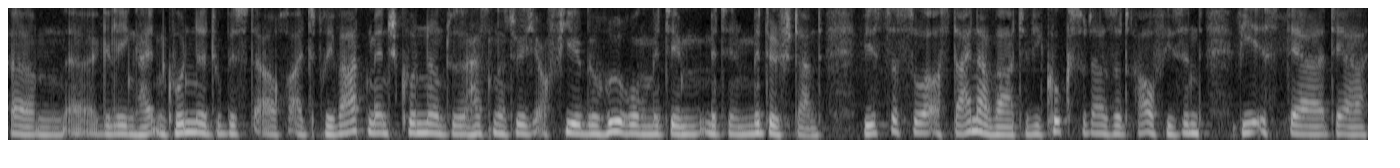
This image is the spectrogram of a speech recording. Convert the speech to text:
ähm, äh, Gelegenheiten Kunde. Du bist auch als Privatmensch Kunde und du hast natürlich auch viel Berührung mit dem, mit dem Mittelstand. Wie ist das so aus deiner Warte? Wie guckst du da so drauf? Wie sind, wie ist der, der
